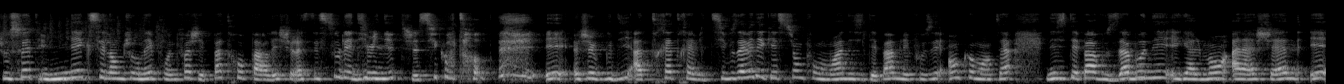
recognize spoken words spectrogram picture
Je vous souhaite une excellente journée. Pour une fois, j'ai pas trop parlé. Je suis restée sous les 10 minutes. Je suis contente. Et je vous dis à très très vite. Si vous avez des questions pour moi, n'hésitez pas à me les poser en commentaire. N'hésitez pas à vous abonner également à la chaîne et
